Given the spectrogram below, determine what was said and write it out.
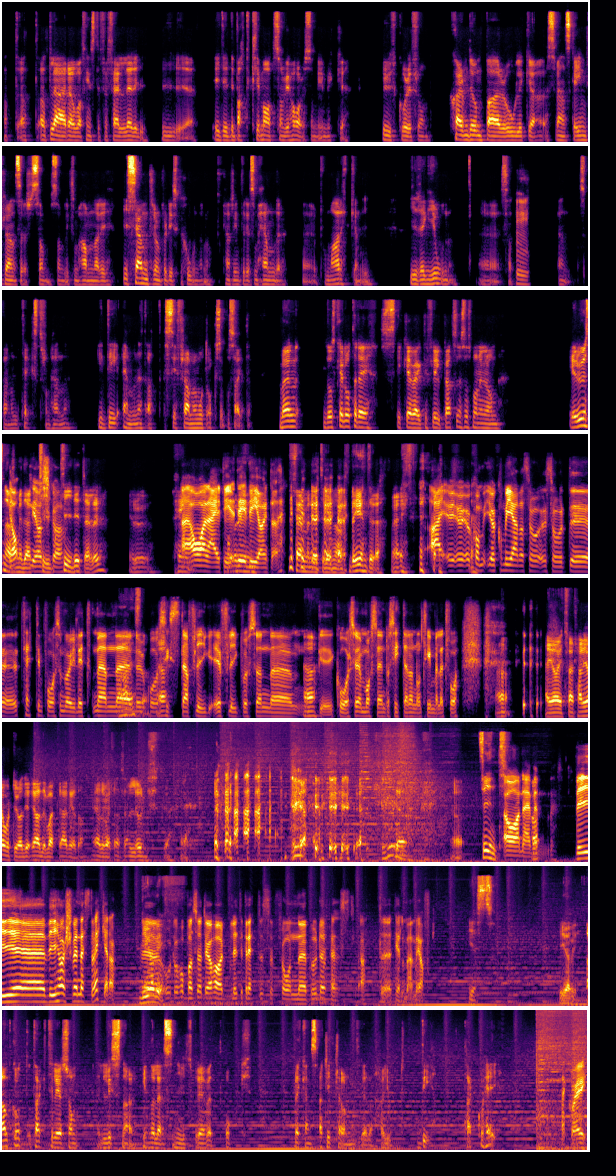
att, att, att lära och vad finns det för fällor i, i eh, i det debattklimat som vi har som är mycket utgår ifrån skärmdumpar och olika svenska influencers som, som liksom hamnar i, i centrum för diskussionen och kanske inte det som händer eh, på marken i, i regionen. Eh, så mm. en spännande text från henne i det ämnet att se fram emot också på sajten. Men då ska jag låta dig sticka iväg till flygplatsen så småningom. Är du en sån här ja, som är där ska... tidigt eller? Är du Häng, ja, nej, det, det, det är jag inte. Fem minuter innan, det är inte det. Nej, nej jag, jag, kommer, jag kommer gärna så, så uh, tätt inpå som möjligt, men ja, uh, nu går ja. sista flyg, eh, flygbussen ja. går, så jag måste ändå sitta där någon timme eller två. Ja. Ja, jag är tvärt, hade jag varit du, jag hade varit där redan. Jag hade varit där sedan lunch. Fint. Ja, nej, men vi, vi hörs väl nästa vecka då. Det gör vi. Och då hoppas jag att jag har lite berättelser från Budapest att dela med mig av. Yes, det gör vi. Allt gott och tack till er som lyssnar. In och läs nyhetsbrevet och veckans artiklar om ni inte redan har gjort det. Tack och hej. Tack och hej.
